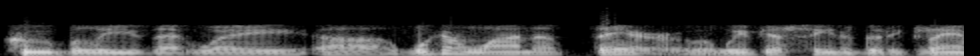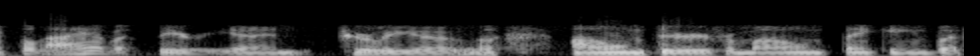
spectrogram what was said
who believe that way, uh, we're going to wind up there. We've just seen a good example. I have a theory, and purely uh, uh, my own theory from my own thinking, but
